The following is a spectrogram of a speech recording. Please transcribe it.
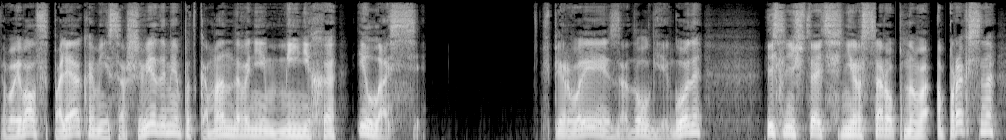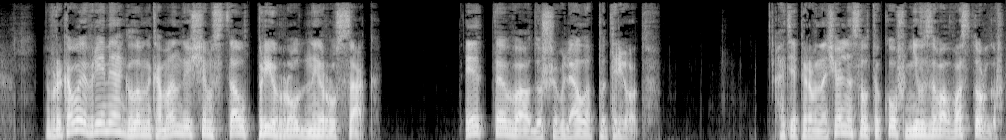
Воевал с поляками и со шведами под командованием Миниха и Ласси. Впервые за долгие годы если не считать нерасторопного Апраксина, в роковое время главнокомандующим стал природный русак. Это воодушевляло патриотов. Хотя первоначально Салтыков не вызывал восторгов,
